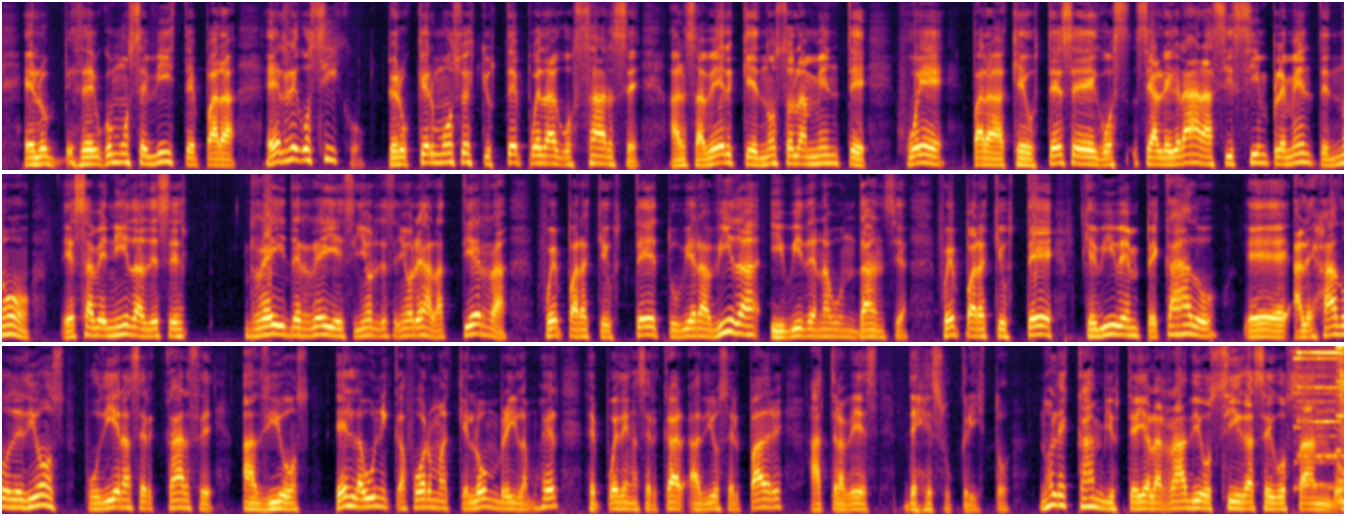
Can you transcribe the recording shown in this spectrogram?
cómo se viste para el regocijo. Pero qué hermoso es que usted pueda gozarse al saber que no solamente fue para que usted se, alegrara así simplemente. No, esa venida de ese Rey de Reyes y Señor de Señores a la tierra fue para que usted tuviera vida y vida en abundancia. Fue para que usted que vive en pecado, eh, alejado de Dios, pudiera acercarse a Dios. Es la única forma que el hombre y la mujer se pueden acercar a Dios el Padre a través de Jesucristo. No le cambie usted a la radio, sígase gozando.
